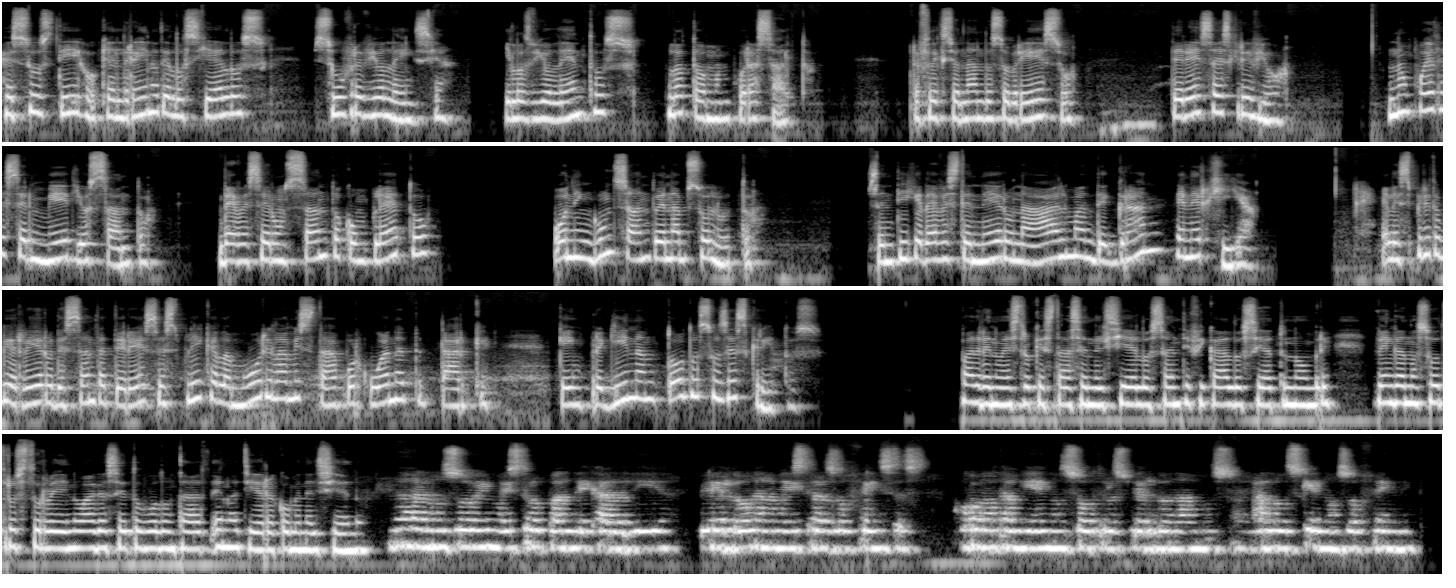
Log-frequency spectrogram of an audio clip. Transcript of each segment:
Jesús dijo que el reino de los cielos sufre violencia y los violentos lo toman por asalto. Reflexionando sobre eso, Teresa escribió, no puede ser medio santo, debe ser un santo completo o ningún santo en absoluto. Sentí que debes tener una alma de gran energía el espíritu guerrero de Santa Teresa explica el amor y la amistad por Juana de Darque, que impregnan todos sus escritos. Padre nuestro que estás en el cielo, santificado sea tu nombre. Venga a nosotros tu reino, hágase tu voluntad en la tierra como en el cielo. Danos hoy nuestro pan de cada día. Perdona nuestras ofensas, como también nosotros perdonamos a los que nos ofenden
